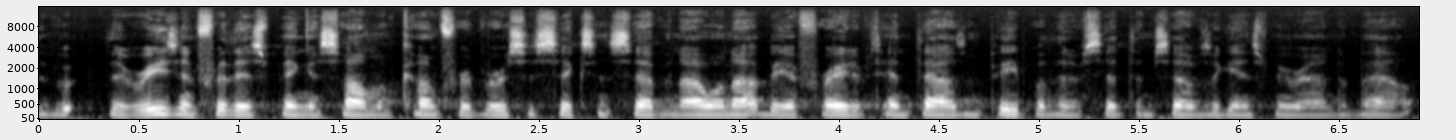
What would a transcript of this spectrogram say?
the, reason for this being a psalm of comfort, verses 6 and 7 I will not be afraid of 10,000 people that have set themselves against me round about.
